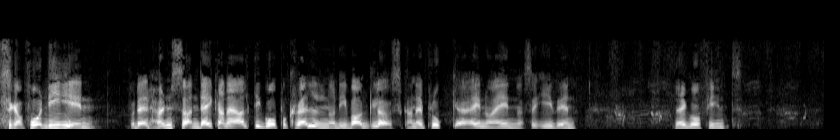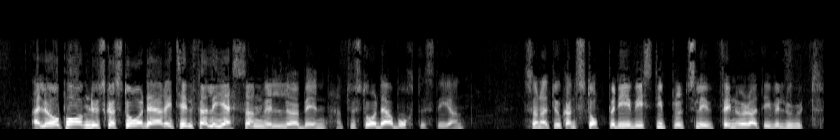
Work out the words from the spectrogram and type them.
Så jeg kan få de inn. For det er hønsene de kan jeg alltid gå på kvelden når de vagler. Så kan jeg plukke én og én og så hive inn. Det går fint. Jeg lurer på om du skal stå der i tilfelle gjessene vil løpe inn. At du står der borte, Stian. Sånn at du kan stoppe dem hvis de plutselig finner ut at de vil ut.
